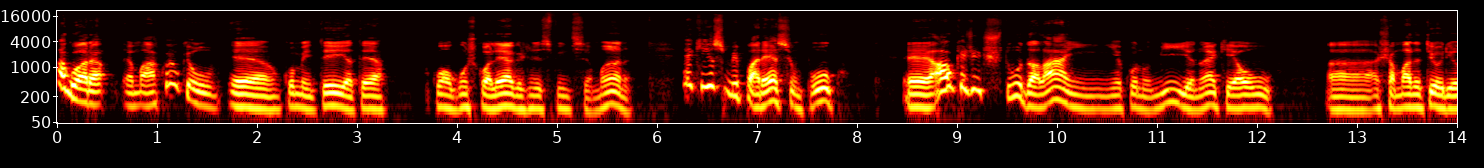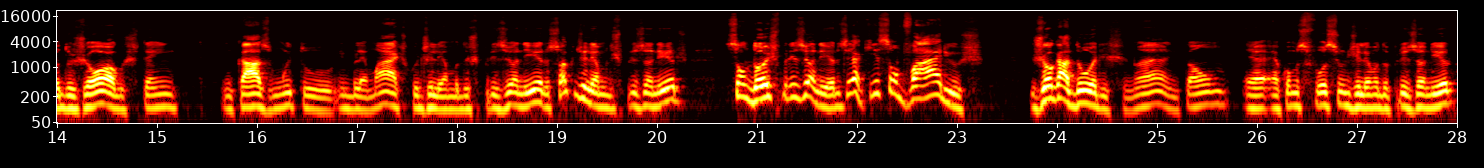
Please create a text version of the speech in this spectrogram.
Agora, é, Marco, é o que eu é, comentei até com alguns colegas nesse fim de semana, é que isso me parece um pouco é, algo que a gente estuda lá em economia, não é? que é o, a, a chamada teoria dos jogos, tem um caso muito emblemático, o dilema dos prisioneiros, só que o dilema dos prisioneiros são dois prisioneiros, e aqui são vários jogadores, não é? Então é, é como se fosse um dilema do prisioneiro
